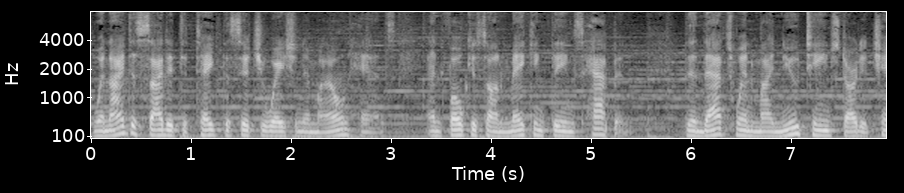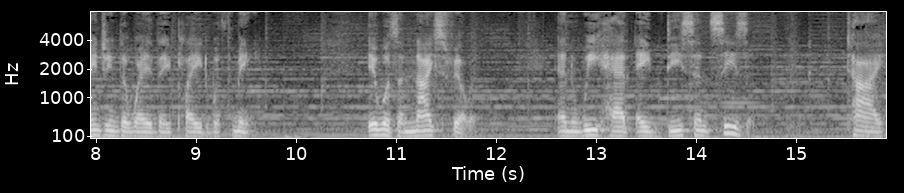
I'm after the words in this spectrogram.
When I decided to take the situation in my own hands and focus on making things happen, then that's when my new team started changing the way they played with me. It was a nice feeling, and we had a decent season. Ty,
